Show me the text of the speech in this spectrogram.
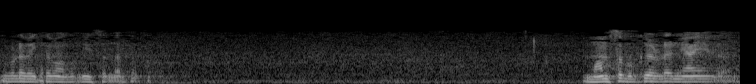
അതിവിടെ വ്യക്തമാകും ഈ സന്ദർഭത്തിൽ. മാംസബുക്കുകളുടെ ന്യായം ഇതാണ്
